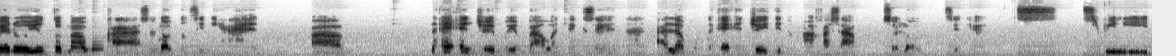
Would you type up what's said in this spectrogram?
Pero yung tumawag ka sa loob ng sinihan, um, na-enjoy mo yung bawat eksena. Alam mo, na-enjoy din ng mga kasama sa loob ng sinihan. It's, it's really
